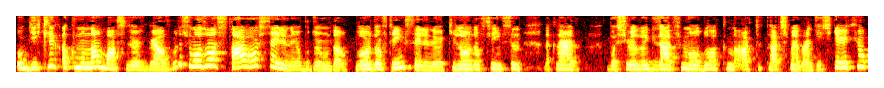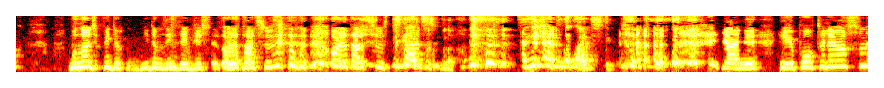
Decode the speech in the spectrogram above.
o geeklik akımından bahsediyoruz biraz burada. Çünkü o zaman Star Wars seyreleniyor bu durumda. Lord of Things seyreleniyor ki Lord of Things'in ne kadar başarılı ve güzel film olduğu hakkında artık tartışmaya bence hiç gerek yok. Bundan önceki video, videomuzu izleyebilirsiniz. Orada tartışırız. Orada tartışırız. Biz tartıştık bunu. Sizin yerinizde tartıştık. yani Harry Potter'lar olsun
